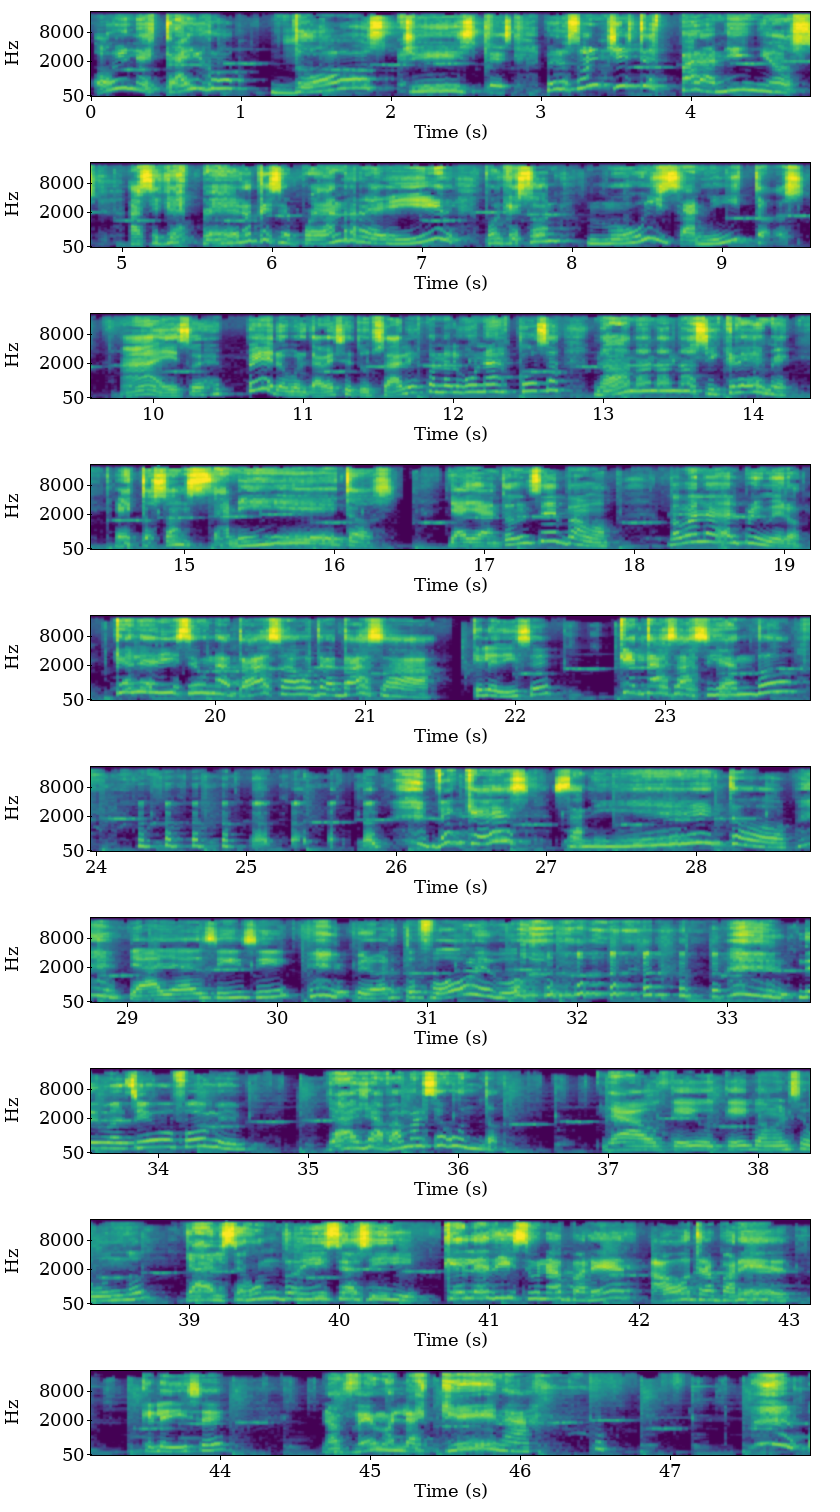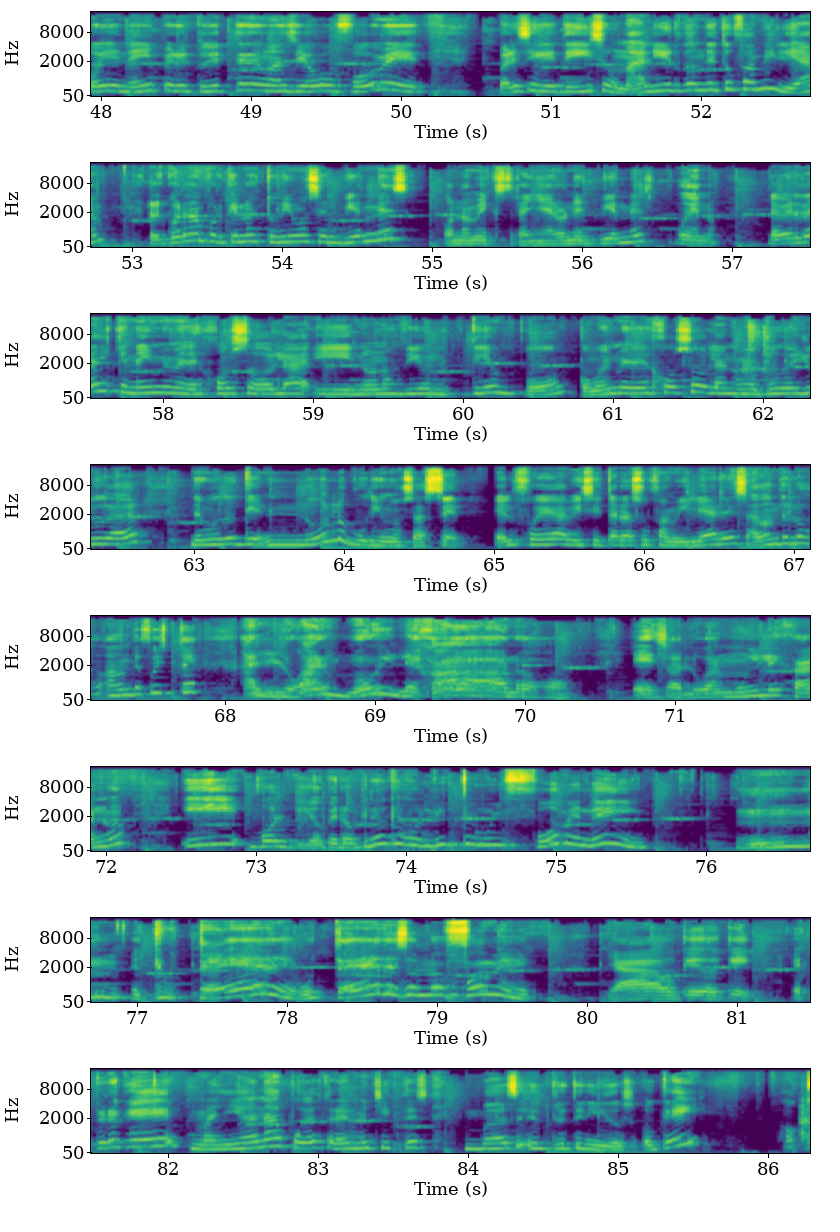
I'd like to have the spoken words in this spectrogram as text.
Hoy les traigo dos chistes, pero son chistes para niños, así que espero que se puedan reír, porque son muy sanitos. Ah, eso espero, porque a veces tú sales con algunas cosas. No, no, no, no, sí créeme, estos son sanitos. Ya, ya, entonces vamos. Vamos al, al primero. ¿Qué le dice una taza a otra taza? ¿Qué le dice? ¿Qué estás haciendo? ¿Ves qué es? Sanito. Ya, ya, sí, sí. Pero harto fome, po. Demasiado fome. Ya, ya, vamos al segundo. Ya, ok, ok, vamos al segundo. Ya, el segundo dice así. ¿Qué le dice una pared a otra pared? ¿Qué le dice? Nos vemos en la esquina. Oye, Ney, pero estuviste demasiado fome. Parece que te hizo mal ir donde tu familia. ¿Recuerdan por qué no estuvimos el viernes? ¿O no me extrañaron el viernes? Bueno, La verdad es que Naime me dejó sola y no nos dio el tiempo. Como él me dejó sola, no me pudo ayudar, de modo que no lo pudimos hacer. Él fue a visitar a sus familiares. ¿A dónde, a dónde fuiste? Al lugar muy lejano. Eso, al lugar muy lejano. Y volvió, pero creo que volviste muy fome, Ney. Mm, es que ustedes, ustedes son los fome. Ya, ok, ok. Espero que mañana puedas traerme chistes más entretenidos, ¿ok? Ok.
